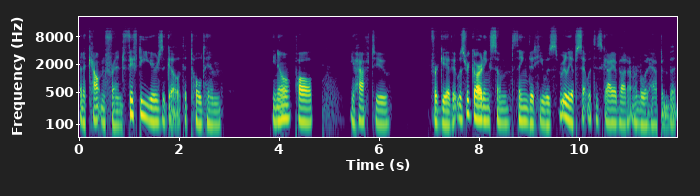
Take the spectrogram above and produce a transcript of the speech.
an accountant friend 50 years ago that told him, you know, Paul, you have to forgive. It was regarding something that he was really upset with this guy about. I don't remember what happened, but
